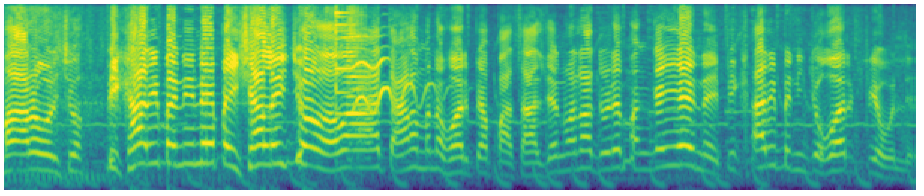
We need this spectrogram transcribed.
મારો ઓળશો. ભિખારી બનીને પૈસા લઈ જો. હવે આ ચાણા મને સો રૂપિયા પાછા હાલશે મારા જોડે મંગાઈએ નહીં. ભિખારી બની જો, સો રૂપિયા ઓલે.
